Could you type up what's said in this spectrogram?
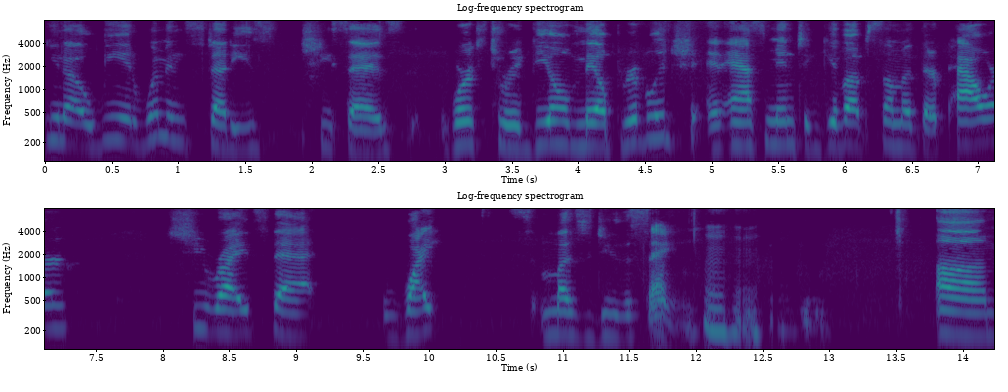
you know, we in women's studies, she says, works to reveal male privilege and ask men to give up some of their power. She writes that whites must do the same. Mm-hmm. Um,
